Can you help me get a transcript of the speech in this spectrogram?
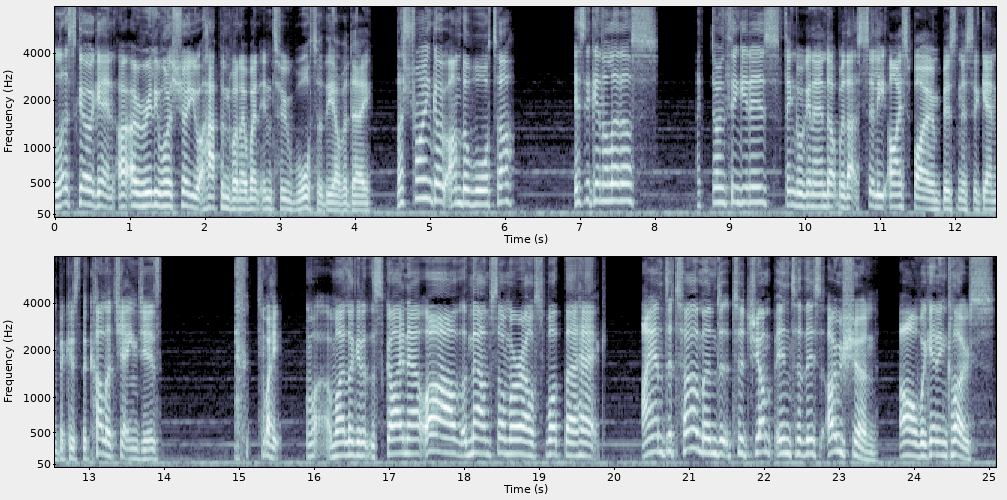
Let's go again. I, I really want to show you what happened when I went into water the other day. Let's try and go underwater. Is it going to let us? I don't think it is. I think we're going to end up with that silly ice biome business again because the color changes. Wait, am I looking at the sky now? Oh, now I'm somewhere else. What the heck? I am determined to jump into this ocean. Oh, we're getting close.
